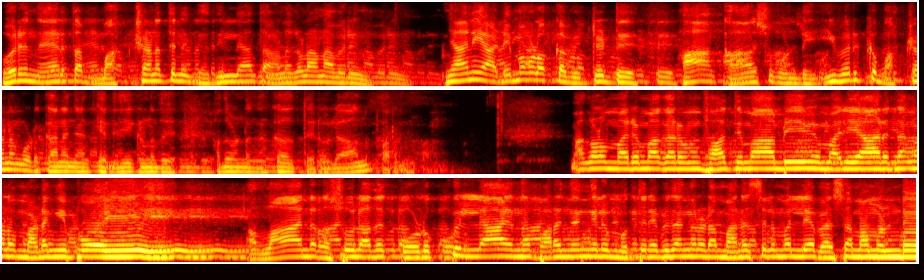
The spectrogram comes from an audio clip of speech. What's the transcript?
ഒരു നേരത്തെ ഭക്ഷണത്തിന് ഗതിയില്ലാത്ത ആളുകളാണ് അവർ. ഞാൻ ഈ അടിമകളൊക്കെ വിട്ടിട്ട് ആ കാശ് കൊണ്ട് ഇവർക്ക് ഭക്ഷണം കൊടുക്കാനാണ് ഞാൻ കരുതിയിരിക്കുന്നത്. അതുകൊണ്ട് നിങ്ങൾക്ക് അത് തരൂല എന്ന് പറഞ്ഞു. മകളും മരുമകനും ഫാത്തിമ ബീവി ബീവിയും തങ്ങളും മടങ്ങിപ്പോയി. അള്ളാന്റെ റസൂൽ അത് കൊടുക്കില്ല എന്ന് പറഞ്ഞെങ്കിലും മുത്തുനബി തങ്ങളുടെ മനസ്സിലും വലിയ വിഷമമുണ്ട്.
